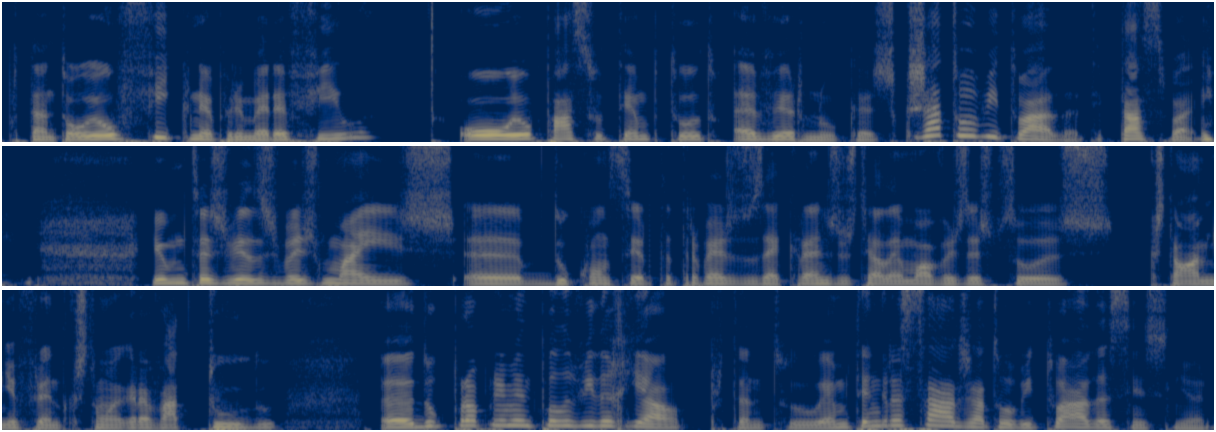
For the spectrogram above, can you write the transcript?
Portanto, ou eu fico na primeira fila, ou eu passo o tempo todo a ver nucas, que já estou habituada, tipo, está-se bem. Eu muitas vezes vejo mais uh, do concerto através dos ecrãs dos telemóveis das pessoas que estão à minha frente, que estão a gravar tudo, uh, do que propriamente pela vida real. Portanto, é muito engraçado, já estou habituada, sim senhora.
